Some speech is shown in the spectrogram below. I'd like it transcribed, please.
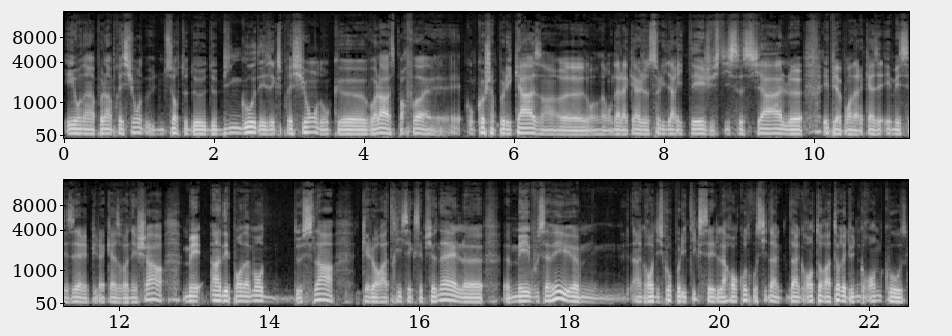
et on a un peu l'impression d'une sorte de, bingo des expressions. Donc euh, voilà, parfois qu'on coche un peu les cases. Hein. Euh, on, a, la case solidarité, justice sociale, et puis après on a la case Aimé Césaire et puis la case René Char. Mais indépendamment de cela, quelle oratrice exceptionnelle. mais vous savez, un grand discours politique, c'est la rencontre aussi d'un grand orateur et d'une grande cause.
